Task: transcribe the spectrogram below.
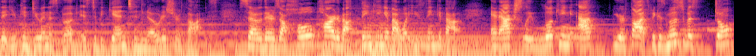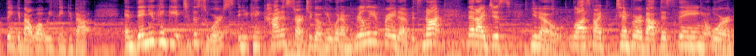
that you can do in this book is to begin to notice your thoughts. So there's a whole part about thinking about what you think about and actually looking at your thoughts because most of us don't think about what we think about. And then you can get to the source and you can kind of start to go, okay, what I'm really afraid of. It's not that I just, you know, lost my temper about this thing or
